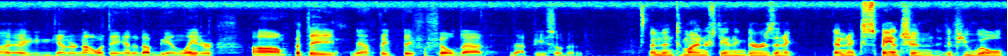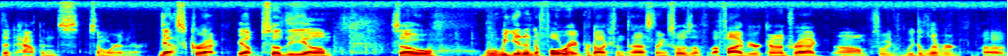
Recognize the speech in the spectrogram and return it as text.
again, they're not what they ended up being later, um, but they, yeah, they, they fulfilled that that piece of it. and then to my understanding, there is an, an expansion, if you will, that happens somewhere in there. Yes, correct. Yep. So the, um, so when we get into full rate production testing, so it was a, a five year contract. Um, so we, we delivered, uh,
